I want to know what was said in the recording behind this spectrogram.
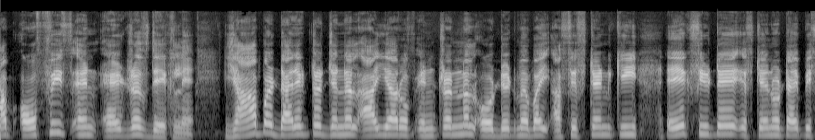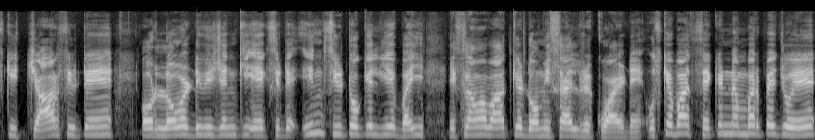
अब ऑफ़िस एंड एड्रेस देख लें। यहाँ पर director general IR of internal audit में भाई असिस्टेंट की एक सीटें स्टेनोटाइपिस की चार सीटें हैं और लोअर डिवीज़न की एक सीटें। इन सीटों के लिए भाई इस्लामाबाद के डोमिसाइल रिक्वायर्ड हैं। उसके बाद सेकंड नंबर पे जो है,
